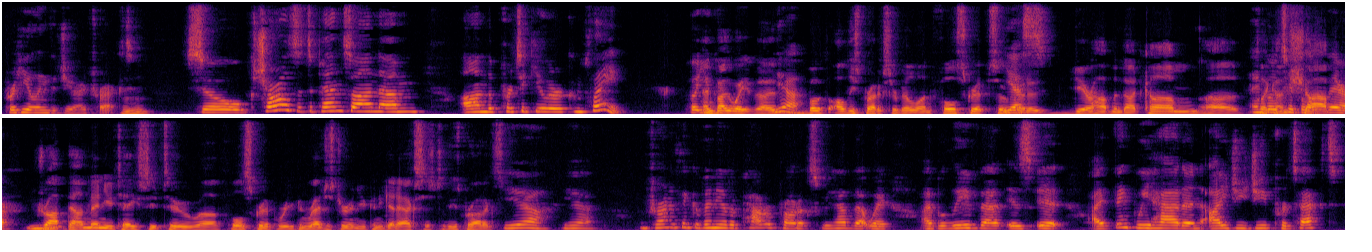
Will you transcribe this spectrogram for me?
for healing the GI tract. Mhm. So, Charles, it depends on um, on the particular complaint. But And by the way, uh, Yeah. both all these products are available on FullScript. So Yes. go to drhoffman.com, uh, click on shop. Mhm. Drop down menu takes you to uh, FullScript where you can register and you can get access to these products. Yeah, yeah. I'm trying to think of any other powder products we have that way. I believe that is it. I think we had an IgG Protect,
